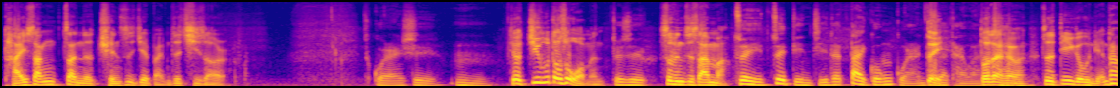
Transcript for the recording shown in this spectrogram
台商占了全世界百分之七十二，果然是，嗯，就几乎都是我们，就是四分之三嘛。最最顶级的代工果然都在台湾，都在台湾，这是第一个问题。那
